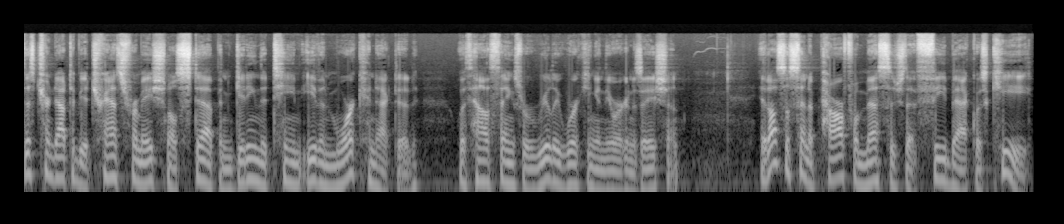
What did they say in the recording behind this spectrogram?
This turned out to be a transformational step in getting the team even more connected with how things were really working in the organization. It also sent a powerful message that feedback was key.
